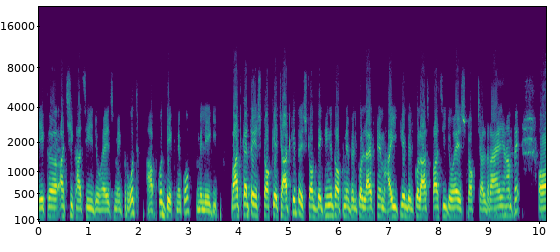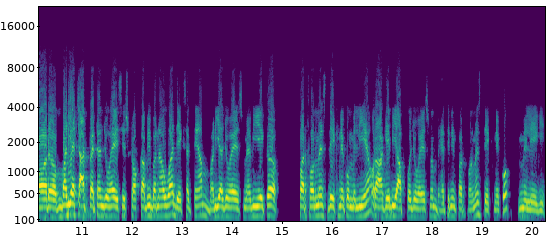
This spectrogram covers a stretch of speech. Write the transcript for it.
एक अच्छी खासी जो है इसमें ग्रोथ आपको देखने को मिलेगी। बात करते हैं स्टॉक के चार्ट की तो स्टॉक देखेंगे तो अपने बिल्कुल लाइफ टाइम हाई के बिल्कुल आसपास ही जो है स्टॉक चल रहा है यहाँ पे। और बढ़िया चार्ट पैटर्न जो है इस स्टॉक का भी बना हुआ है। देख सकते हैं आप, बढ़िया जो है इसमें भी एक परफॉर्मेंस देखने को मिली है और आगे भी आपको जो है इसमें बेहतरीन परफॉर्मेंस देखने को मिलेगी।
